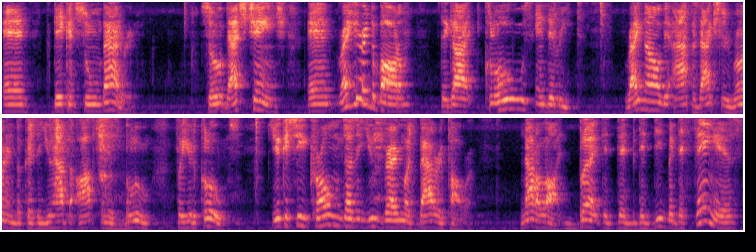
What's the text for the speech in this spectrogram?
and they consume battery. So that's changed. And right here at the bottom, they got close and delete. Right now, the app is actually running because you have the option is blue for you to close. You can see Chrome doesn't use very much battery power not a lot. But the, the, the, but the thing is,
